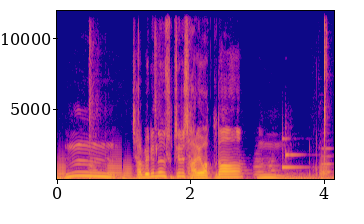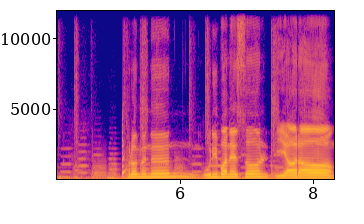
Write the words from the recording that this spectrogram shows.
음, 차별이는 숙제를 잘해왔구나. 음, 그러면은 우리 반에선 리아랑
